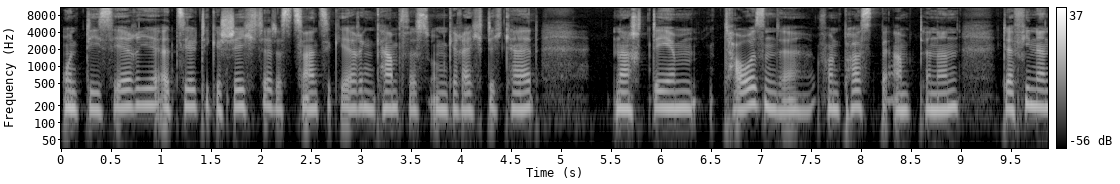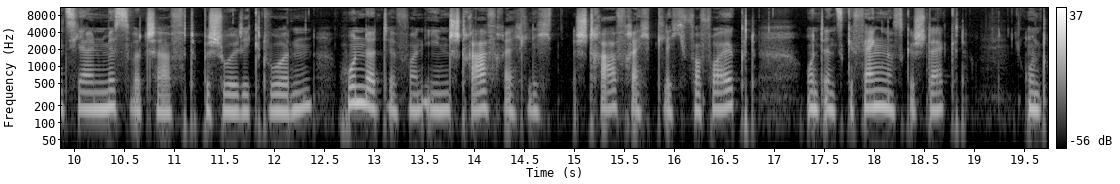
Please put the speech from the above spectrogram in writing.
Und die Serie erzählt die Geschichte des 20-jährigen Kampfes um Gerechtigkeit, nachdem Tausende von Postbeamtinnen der finanziellen Misswirtschaft beschuldigt wurden, Hunderte von ihnen strafrechtlich, strafrechtlich verfolgt und ins Gefängnis gesteckt und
